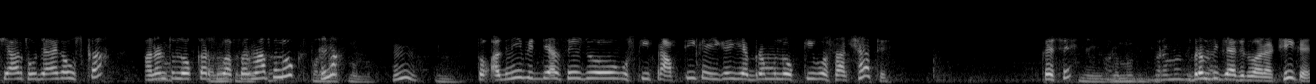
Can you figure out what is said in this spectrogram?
क्या अर्थ हो जाएगा उसका अनंत लोक कर हुआ परमात्मा लोक है ना? हम्म। तो अग्नि विद्या से जो उसकी प्राप्ति कही गई है ब्रह्म लोक की वो साक्षात है? कैसे? ब्रह्म विद्या। के द्वारा ठीक है।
